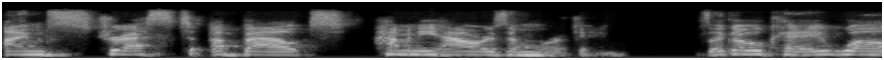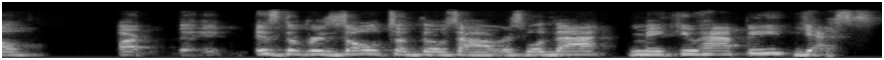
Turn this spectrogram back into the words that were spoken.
I'm stressed about how many hours I'm working. It's like, okay, well, are, is the result of those hours will that make you happy? Yes.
